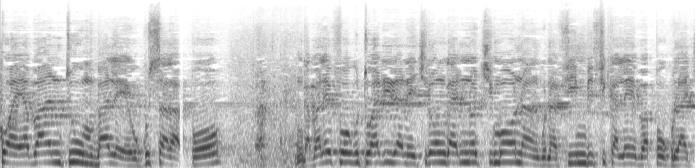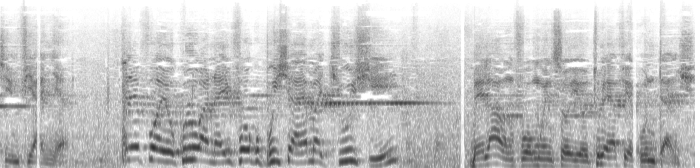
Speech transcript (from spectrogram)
kwaya bantu mbale okusalapo nga balefu okutwalira ekironga nno kimona ngu nafimbi okula kimfyanya balefu oyo okulwana ife okupwisha aya machushi bela nfu omwensi oyo tuleyafye kuntanshi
